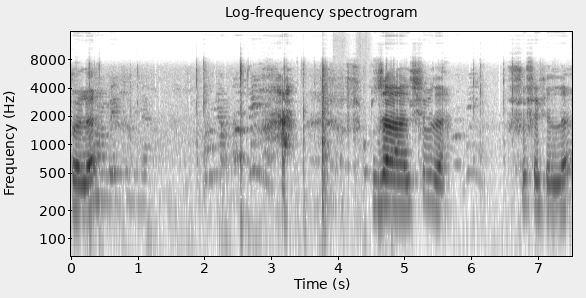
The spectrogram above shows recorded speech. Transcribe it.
Şöyle. Heh. Güzel. Şimdi şu şekilde.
